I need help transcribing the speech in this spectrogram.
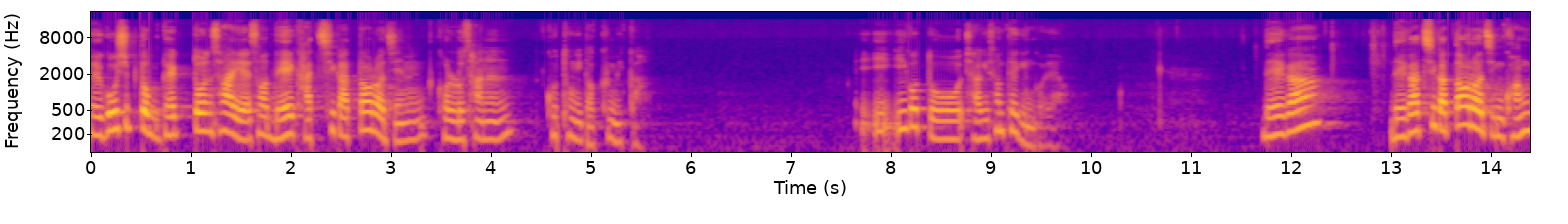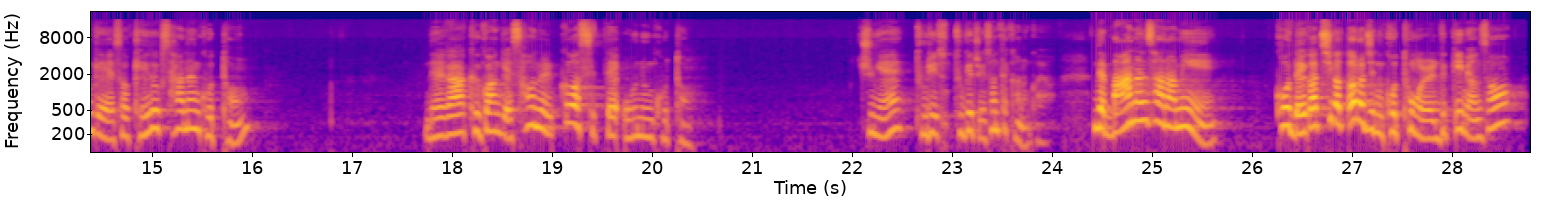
150돈, 100돈 사이에서 내 가치가 떨어진 걸로 사는 고통이 더 큽니까? 이, 이것도 자기 선택인 거예요. 내가 내 가치가 떨어진 관계에서 계속 사는 고통, 내가 그 관계에 선을 끄었을 때 오는 고통 중에 둘이 두 개 중에 선택하는 거예요. 근데 많은 사람이 그 내 가치가 떨어지는 고통을 느끼면서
